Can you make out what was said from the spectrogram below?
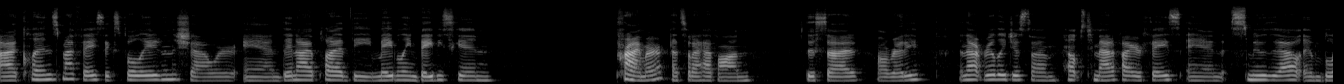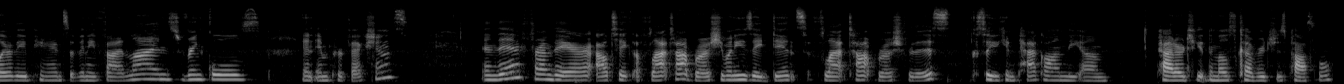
I cleansed my face, exfoliated in the shower, and then I applied the Maybelline Baby Skin Primer. That's what I have on this side already. And that really just um, helps to mattify your face and smooth it out and blur the appearance of any fine lines, wrinkles, and imperfections. And then from there, I'll take a flat top brush. You want to use a dense flat top brush for this so you can pack on the um, powder to get the most coverage as possible.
